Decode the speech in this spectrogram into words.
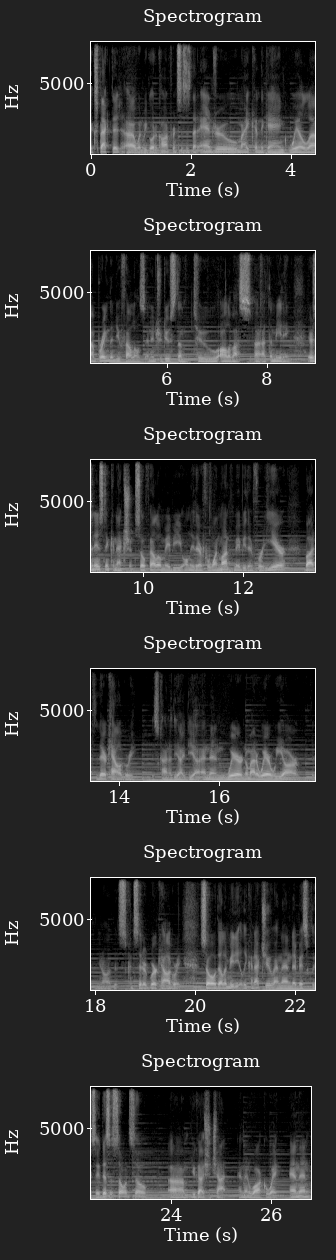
expected uh, when we go to conferences is that Andrew, Mike, and the gang will uh, bring the new fellows and introduce them to all of us uh, at the meeting. There's an instant connection. So fellow may be only there for one month, maybe there for a year, but they're Calgary is kind of the idea. And then where, no matter where we are, you know, it's considered we're Calgary. So they'll immediately connect you and then they basically say, this is so-and-so, um, you guys should chat, and then walk away. And then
